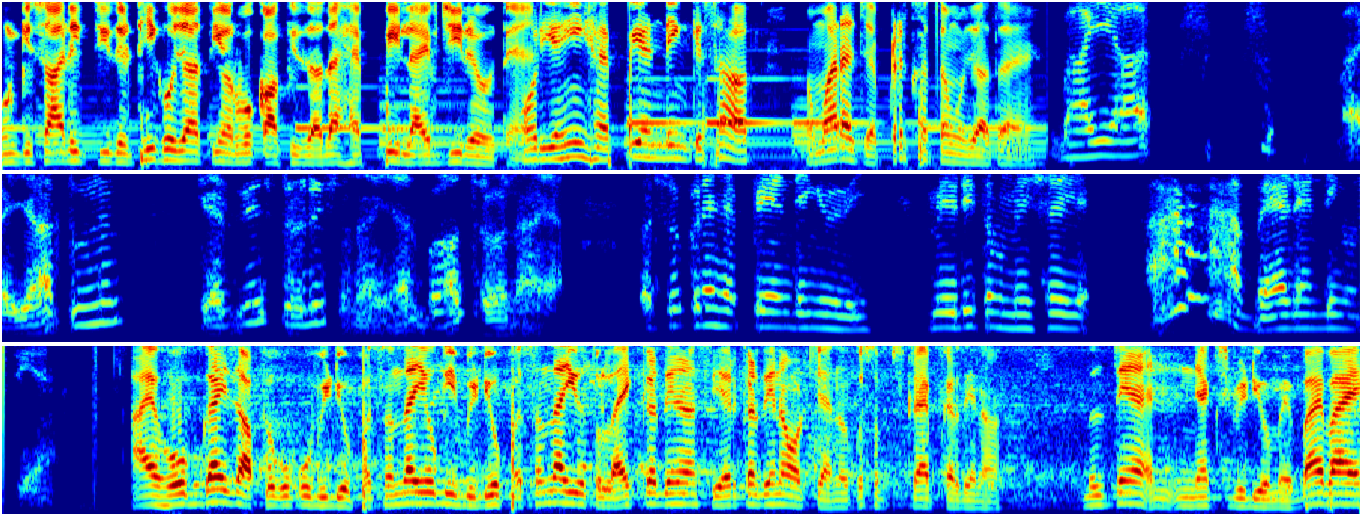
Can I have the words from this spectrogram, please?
उनकी सारी चीज़ें ठीक हो जाती हैं और वो काफ़ी ज़्यादा हैप्पी लाइफ जी रहे होते हैं। और यही हैप्पी एंडिंग के साथ हमारा चैप्टर खत्म हो जाता है। भाई यार भाई यार तुमने कैसी स्टोरी सुनाई यार बहुत रोना आया पर शुक्र है हैप्पी एंडिंग हुई। मेरी तो हमेशा ही बैड एंडिंग होती है। आई होप गाइज़ आप लोगों को वीडियो पसंद आई होगी। वीडियो पसंद आई हो तो लाइक कर देना शेयर कर देना और चैनल को सब्सक्राइब कर देना। मिलते हैं नेक्स्ट वीडियो में। Bye bye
